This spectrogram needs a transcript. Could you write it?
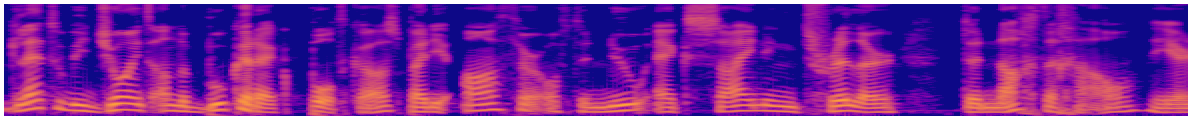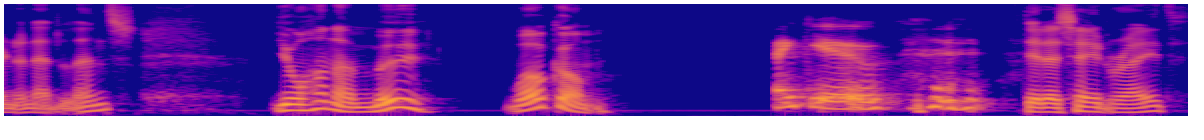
Glad to be joined on the Boekerek podcast by the author of the new exciting thriller De Nachtegaal here in the Netherlands. Johanna Mo, welcome. Thank you. Did I say it right?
